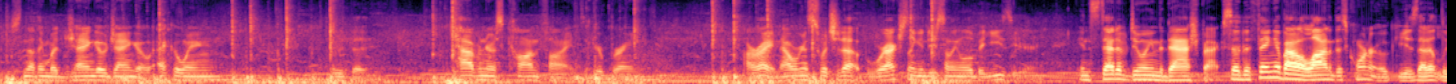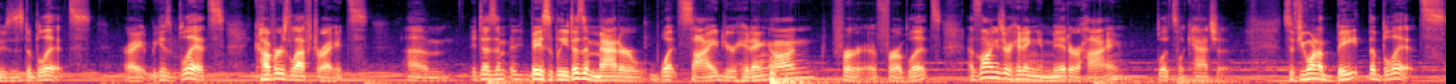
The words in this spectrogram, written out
It's nothing but Django Django echoing through the cavernous confines of your brain. Alright, now we're going to switch it up. We're actually going to do something a little bit easier instead of doing the dash back. So the thing about a lot of this corner Oki is that it loses to Blitz, right? Because Blitz covers left rights. Um, it doesn't basically it doesn't matter what side you're hitting on for for a blitz. As long as you're hitting mid or high blitz will catch it. So if you want to bait the blitz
